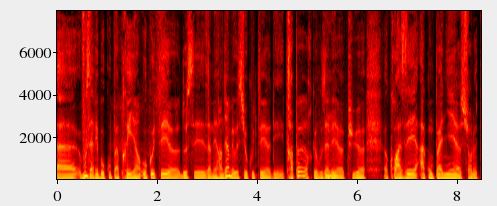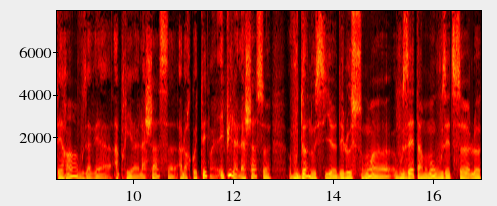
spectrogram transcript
euh, vous avez beaucoup appris hein, aux côtés de ces Amérindiens, mais aussi aux côtés des trappeurs que vous avez hmm. pu croiser, accompagner sur le terrain. Vous avez appris la chasse à leur côté. Et puis la, la, chasse vous donne aussi des leçons. Vous êtes à un moment où vous êtes seul.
